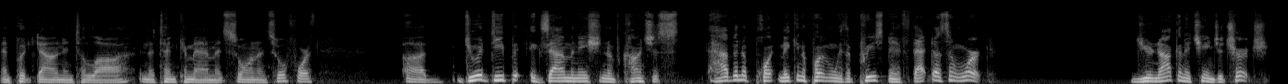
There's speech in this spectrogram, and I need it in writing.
and put down into law in the Ten Commandments, so on and so forth, uh, do a deep examination of conscience. Have an appoint, make an appointment with a priest, and if that doesn't work, you're not going to change a church.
